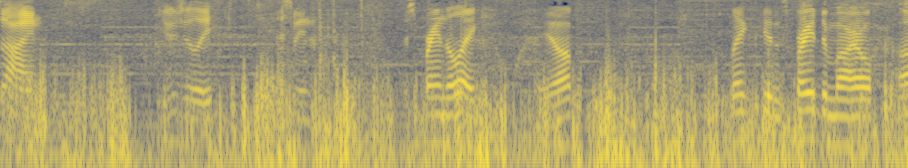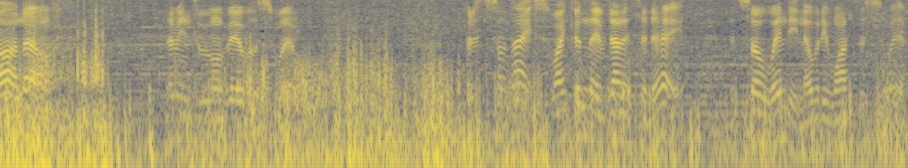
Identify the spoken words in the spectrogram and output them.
Sign. Usually, this means they're spraying the lake. Yup. Lake's getting sprayed tomorrow. Oh no. That means we won't be able to swim. But it's so nice. Why couldn't they have done it today? It's so windy, nobody wants to swim.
